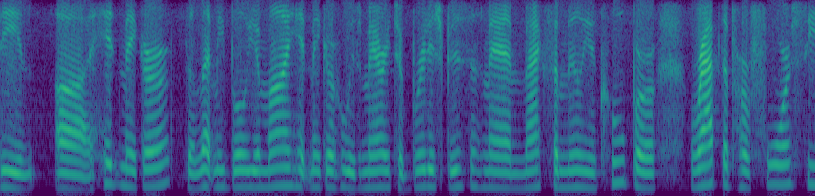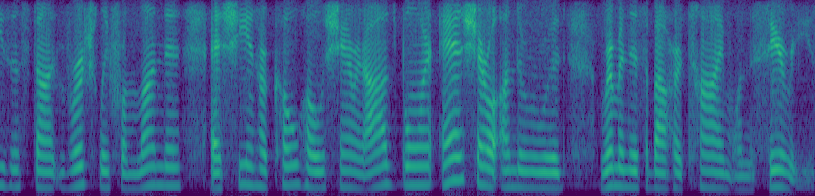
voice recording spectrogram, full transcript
The uh, hitmaker, the Let Me Blow Your Mind hitmaker, who is married to British businessman Maximilian Cooper, wrapped up her four season stunt virtually from London as she and her co host Sharon Osbourne and Cheryl Underwood reminisce about her time on the series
